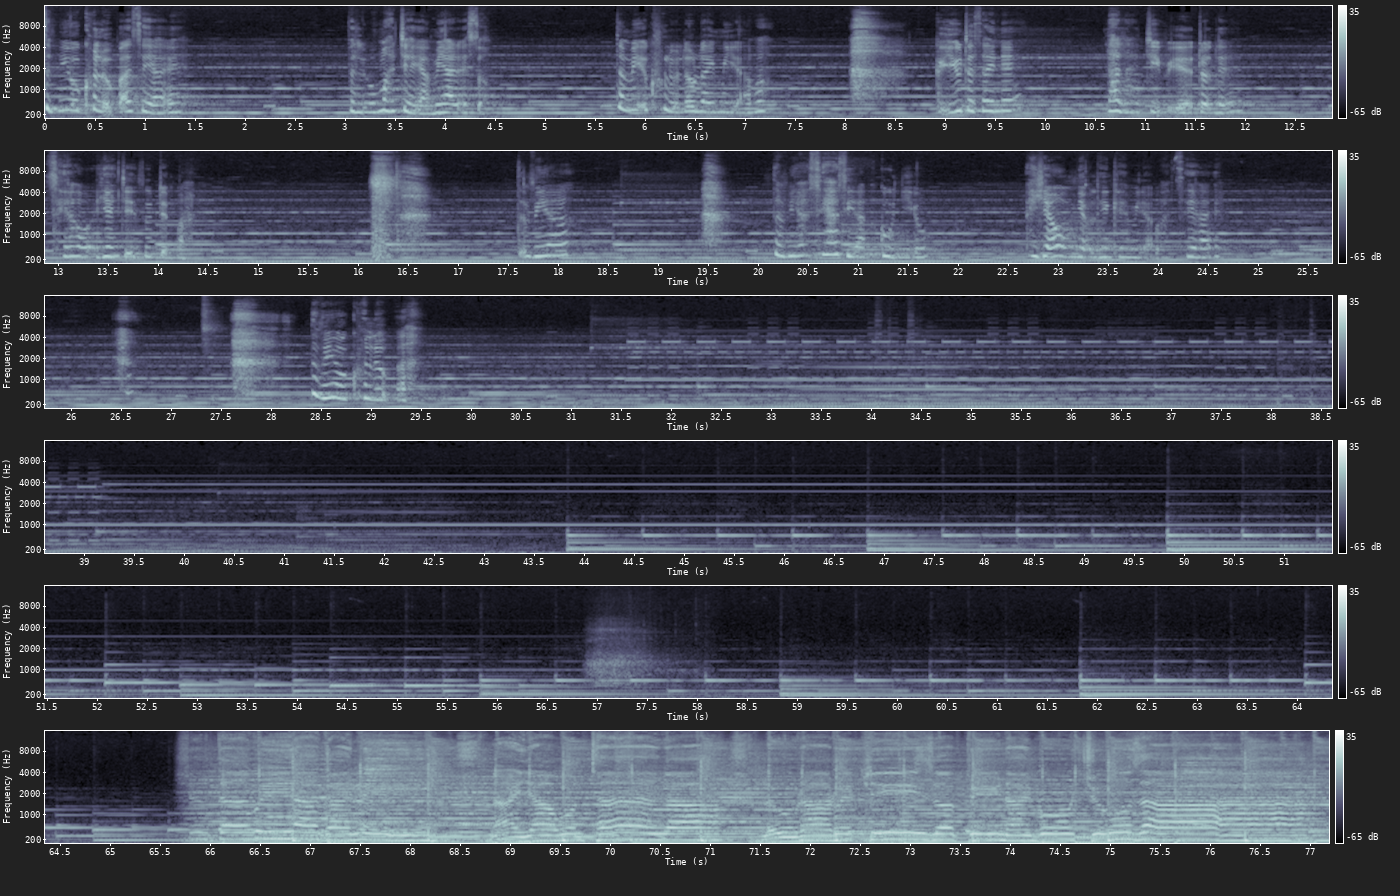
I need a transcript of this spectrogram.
သမီးကိုခွင့်လို့ပါဆရာရဲ့ဘယ်လို့မှကြံရမရလဲဆိုသမီးအခုလိုလှုပ်လိုက်မိတာပါဂယူဒီဇိုင်းနဲ့လာလာကြည့်ပေးတဲ့အတွက်လည်းဆရာကိုအရင်ကျေးဇူးတင်ပါတယ်သမီးက သမီးကဆရာဆရာအကူညီကိုအယောင်မျှော်လင့်ခဲ့မိတာပါဆရာရဲ့သမီးကိုခွင့်လို့ပါ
